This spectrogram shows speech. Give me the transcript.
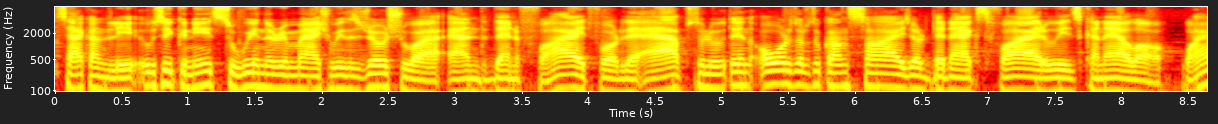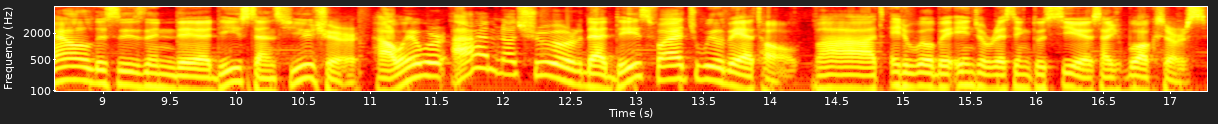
Secondly, Usyk needs to win a rematch with Joshua and then fight for the absolute in order to consider the next fight with Canelo. While this is in the distant future, however, I'm not sure that this fight will be at all. But it will be interesting to see such boxers,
